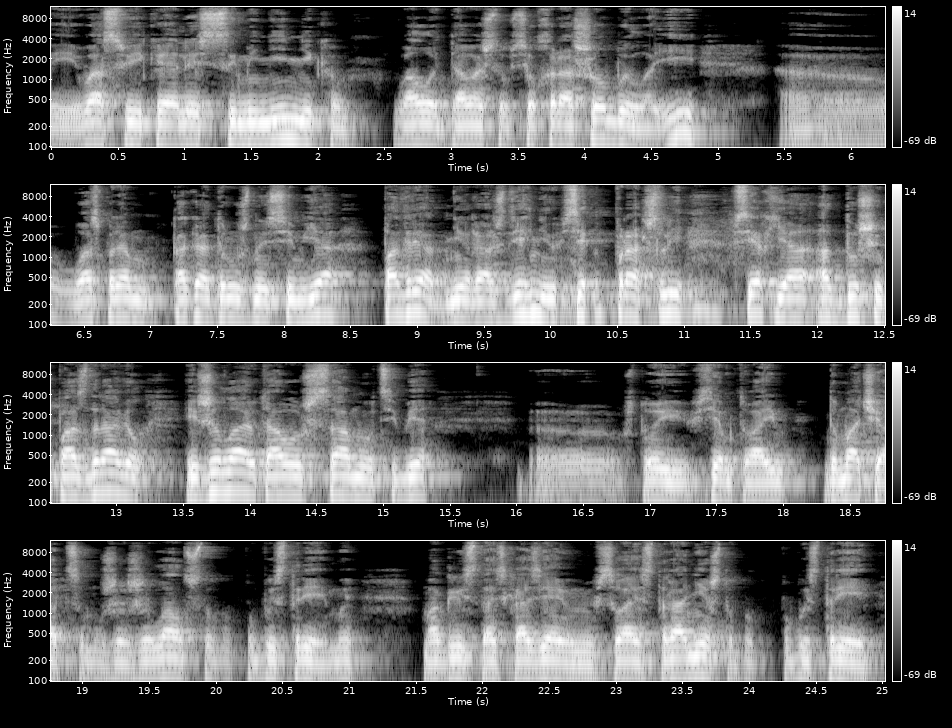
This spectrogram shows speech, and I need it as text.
И вас, Вика и Олесь, с именинником. Володь, давай, чтобы все хорошо было. И э, у вас прям такая дружная семья. Подряд дни рождения у всех прошли. Всех я от души поздравил. И желаю того же самого тебе, э, что и всем твоим домочадцам уже желал, чтобы побыстрее мы могли стать хозяевами в своей стране, чтобы побыстрее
